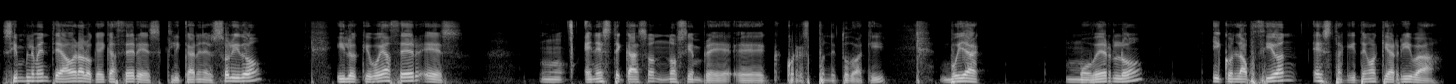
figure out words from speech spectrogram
Simplemente ahora lo que hay que hacer es clicar en el sólido, y lo que voy a hacer es, mm, en este caso no siempre eh, corresponde todo aquí, voy a moverlo y con la opción esta que tengo aquí arriba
